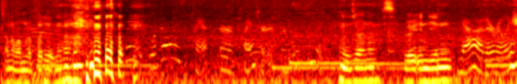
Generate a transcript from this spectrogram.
I don't know where I'm gonna put it now. Wait, look at all these plant or planters. They're really cute. These are nice. Very Indian. Yeah, they're really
